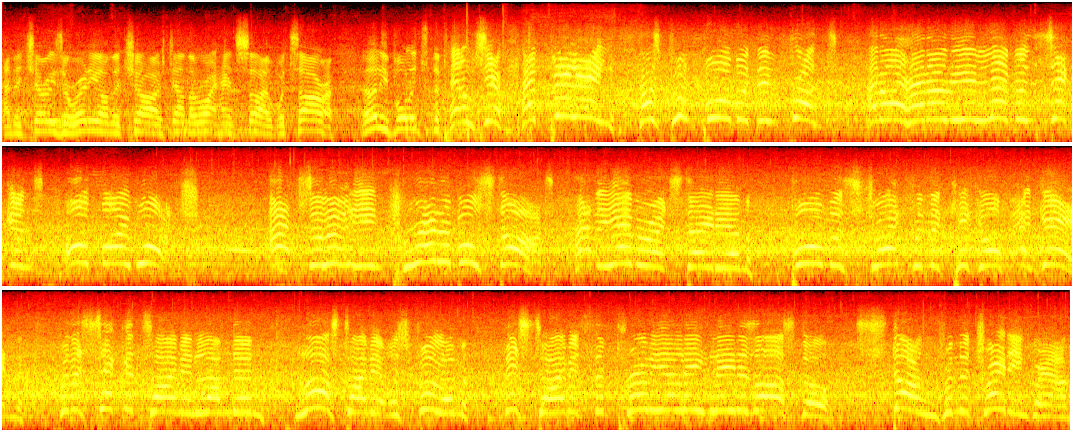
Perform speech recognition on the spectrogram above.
And the Cherries already on the charge down the right-hand side. Ouattara, early ball into the penalty area, and Billing has put Bournemouth in front. And I had only 11 seconds on my watch. Absolutely incredible start at the Emirates Stadium. Bournemouth strike from the kick-off again for the second time in London. Last time it was Fulham. This time it's the Premier League leaders Arsenal. Stung from the training ground.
